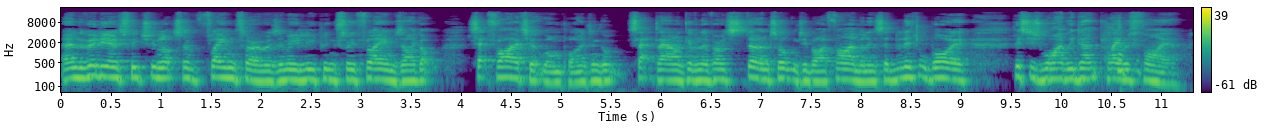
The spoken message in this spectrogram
and the video's featuring lots of flamethrowers and me leaping through flames. And I got set fire to at one point and got sat down and given a very stern talking to by a fireman and said, "Little boy, this is why we don't play with fire."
